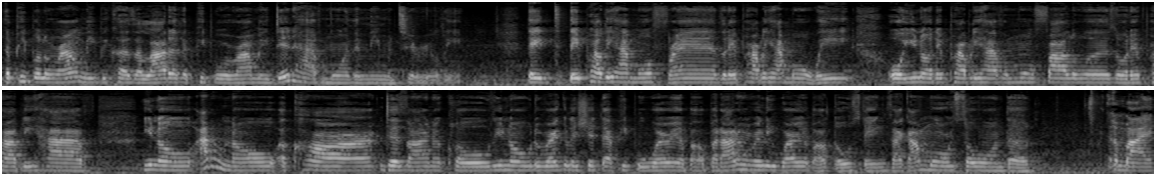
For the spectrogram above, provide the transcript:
the people around me because a lot of the people around me did have more than me materially. They they probably have more friends, or they probably have more weight, or you know they probably have more followers, or they probably have you know, I don't know, a car, designer clothes, you know, the regular shit that people worry about. But I don't really worry about those things. Like, I'm more so on the Am I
